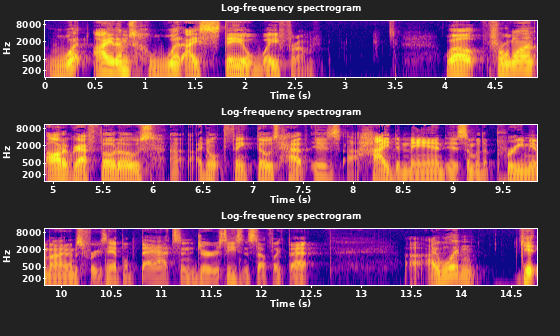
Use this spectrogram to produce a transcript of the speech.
what items would I stay away from? Well, for one, autograph photos. Uh, I don't think those have as high demand as some of the premium items, for example, bats and jerseys and stuff like that. Uh, I wouldn't get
